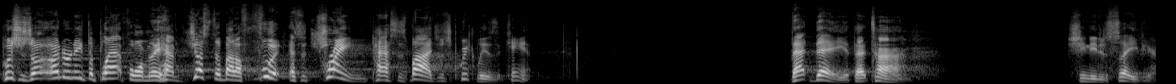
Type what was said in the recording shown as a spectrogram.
pushes her underneath the platform. They have just about a foot as the train passes by just as quickly as it can. That day, at that time, she needed a Savior.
